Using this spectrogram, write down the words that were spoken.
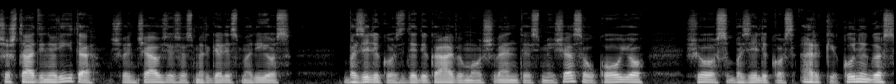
Šeštadienio rytą švenčiausiosios mergelės Marijos bazilikos dedikavimo šventės mišes aukojo šios bazilikos arkikunigas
